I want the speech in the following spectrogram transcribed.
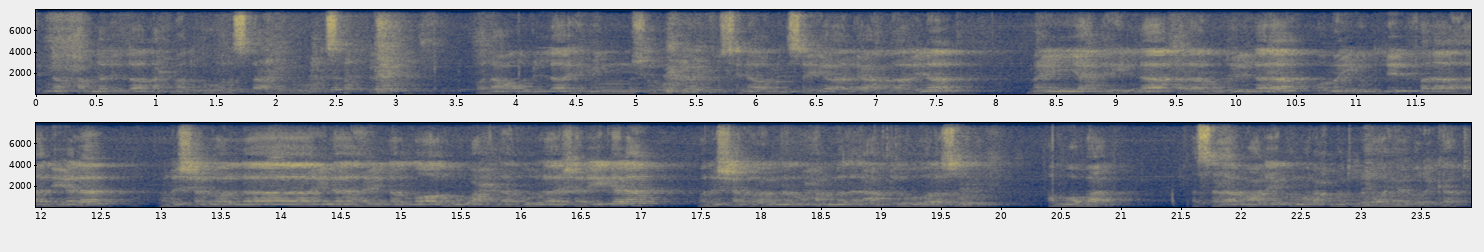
إن الحمد لله نحمده ونستعينه ونستغفره ونعوذ بالله من شرور أنفسنا ومن سيئات أعمالنا. من يهده الله فلا مضل له ومن يضلل فلا هادي له. ونشهد أن لا إله إلا الله وحده لا شريك له. ونشهد أن محمدا عبده ورسوله. أما بعد السلام عليكم ورحمة الله وبركاته.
